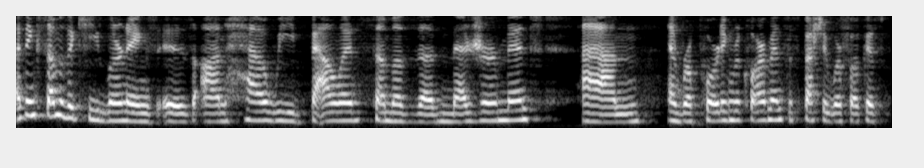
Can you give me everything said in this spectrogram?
I think some of the key learnings is on how we balance some of the measurement um, and reporting requirements, especially we're focused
